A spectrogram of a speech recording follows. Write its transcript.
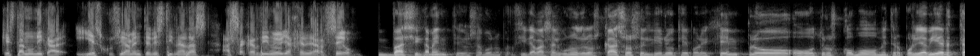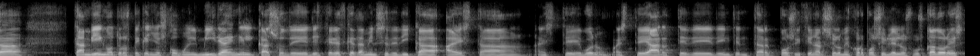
que están única y exclusivamente destinadas a sacar dinero y a generar SEO. Básicamente, o sea, bueno, citabas algunos de los casos, el diario que, por ejemplo, o otros como Metrópoli Abierta, también otros pequeños como el Mira, en el caso de, Jerez, que también se dedica a esta, este, bueno, a este arte de, intentar posicionarse lo mejor posible en los buscadores,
